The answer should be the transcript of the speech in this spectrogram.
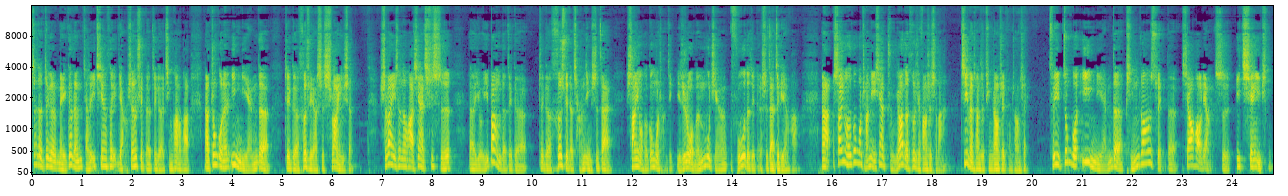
真的这个每个人假设一天喝两升水的这个情况的话，那中国人一年的这个喝水量是十万一升，十万一升的话，现在其实呃有一半的这个这个喝水的场景是在商用和公共场景，也就是我们目前服务的这个是在这边哈。那商用和公共场景现在主要的喝水方式是什么？基本上是瓶装水、桶装水。所以中国一年的瓶装水的消耗量是一千亿瓶，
